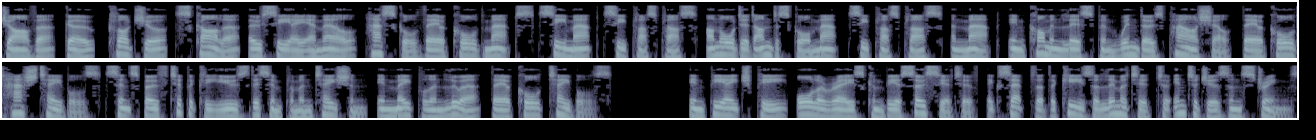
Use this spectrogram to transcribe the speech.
Java, Go, Clojure, Scala, OCaml, Haskell they are called maps. C++, unordered underscore map C++, and map, in Common Lisp and Windows PowerShell, they are called hash tables since both typically use this implementation, in Maple and Lua, they are called tables. In PHP, all arrays can be associative, except that the keys are limited to integers and strings.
